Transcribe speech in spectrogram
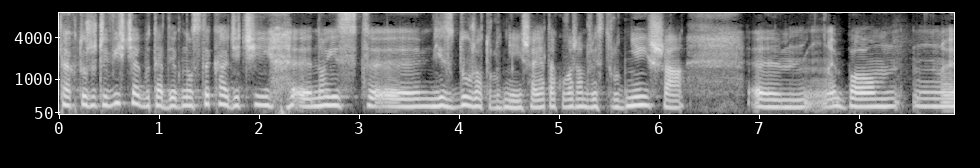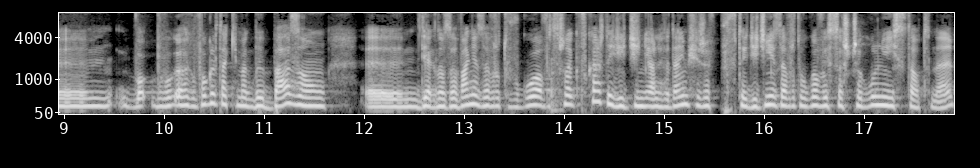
Tak, to rzeczywiście jakby ta diagnostyka dzieci e, no jest, e, jest dużo trudniejsza. Ja tak uważam, że jest trudniejsza, bo, bo w ogóle takim jakby bazą diagnozowania zawrotów głowy, zresztą jak w każdej dziedzinie, ale wydaje mi się, że w tej dziedzinie zawrotów głowy jest to szczególnie istotne,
